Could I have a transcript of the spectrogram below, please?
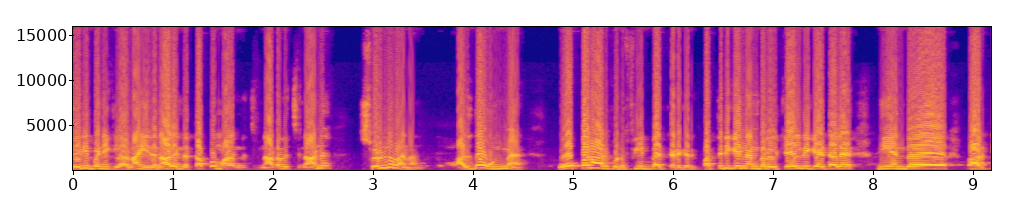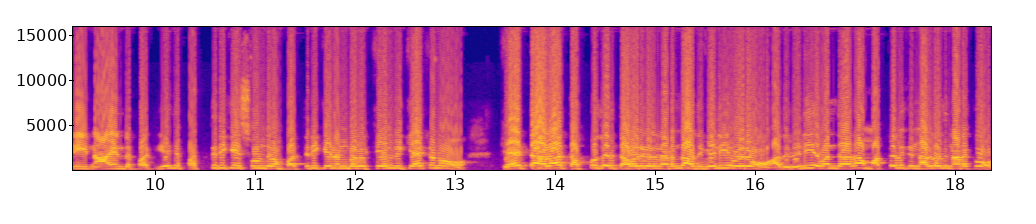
சரி பண்ணிக்கலாம்னா இதனால இந்த தப்பு நடந்துச்சு நடந்துச்சுனான்னு சொல்லுவேன் நான். அதுதான் உண்மை. ஓப்பனா இருக்கணும் ஃபீட்பேக் கிடைக்கிறது பத்திரிகை நண்பர்கள் கேள்வி கேட்டாலே நீ எந்த பார்ட்டி நான் எந்த பார்ட்டி ஏங்க பத்திரிகை சுதந்திரம் பத்திரிகை நண்பர்கள் கேள்வி கேட்கணும். கேட்டாதான் தப்புகள் தவறுகள் நடந்தா அது வெளியே வரும். அது வெளியே வந்தாதான் மக்களுக்கு நல்லது நடக்கும்.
